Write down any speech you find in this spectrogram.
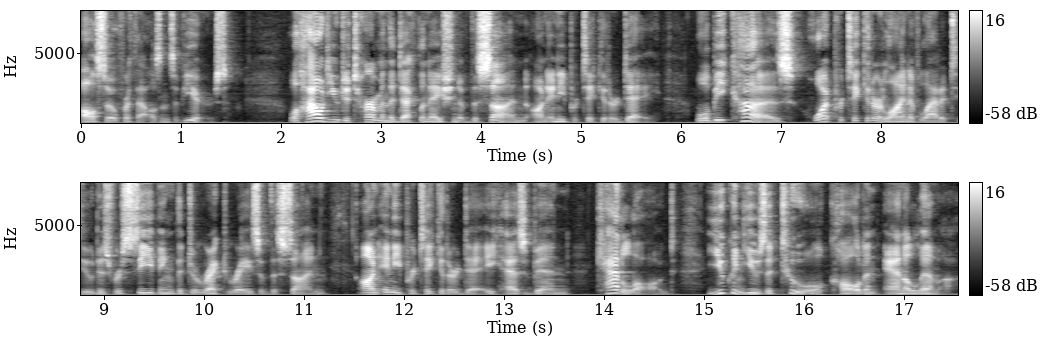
also for thousands of years. Well, how do you determine the declination of the sun on any particular day? Well, because what particular line of latitude is receiving the direct rays of the sun on any particular day has been cataloged, you can use a tool called an analemma.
